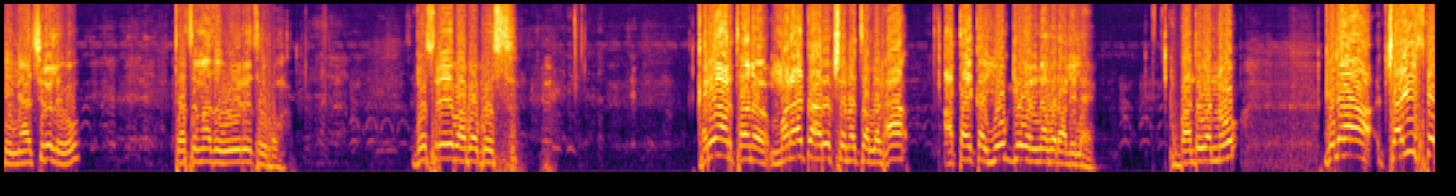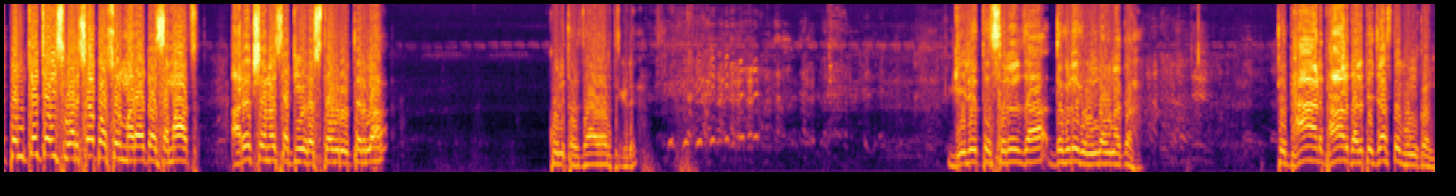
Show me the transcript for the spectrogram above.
हे नॅचरल आहे हो. त्याचं माझं वैरच आहे बा बस रे बाबा बस. खऱ्या अर्थानं मराठा आरक्षणाचा लढा आता एका योग्य वळणावर आलेला आहे. बांधवांनो गेल्या चाळीस ते पंचेचाळीस वर्षापासून मराठा समाज आरक्षणासाठी रस्त्यावर उतरला. कोणी तर जा यार तिकडे. गेले तर सरळ जा दगड घेऊन जाऊ नका. ते धाड धाड धाड ते जास्त भुंकन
